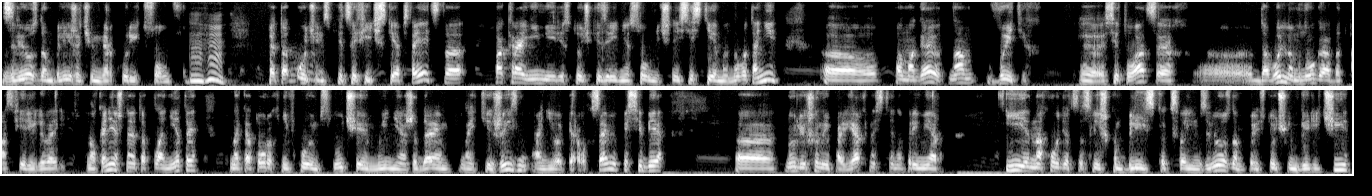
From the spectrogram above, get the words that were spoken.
звездам ближе, чем Меркурий к Солнцу. Угу. Это очень специфические обстоятельства, по крайней мере, с точки зрения Солнечной системы. Но вот они э, помогают нам в этих Э, ситуациях э, довольно много об атмосфере говорить. Но, конечно, это планеты, на которых ни в коем случае мы не ожидаем найти жизнь. Они, во-первых, сами по себе э, ну, лишены поверхности, например, и находятся слишком близко к своим звездам, то есть очень горячи.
